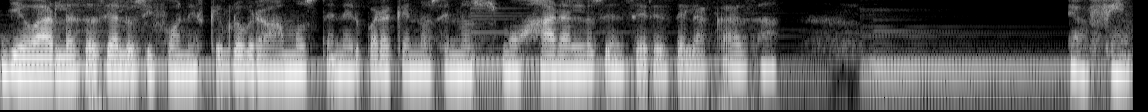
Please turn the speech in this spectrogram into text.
llevarlas hacia los sifones que lográbamos tener para que no se nos mojaran los enseres de la casa. En fin,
